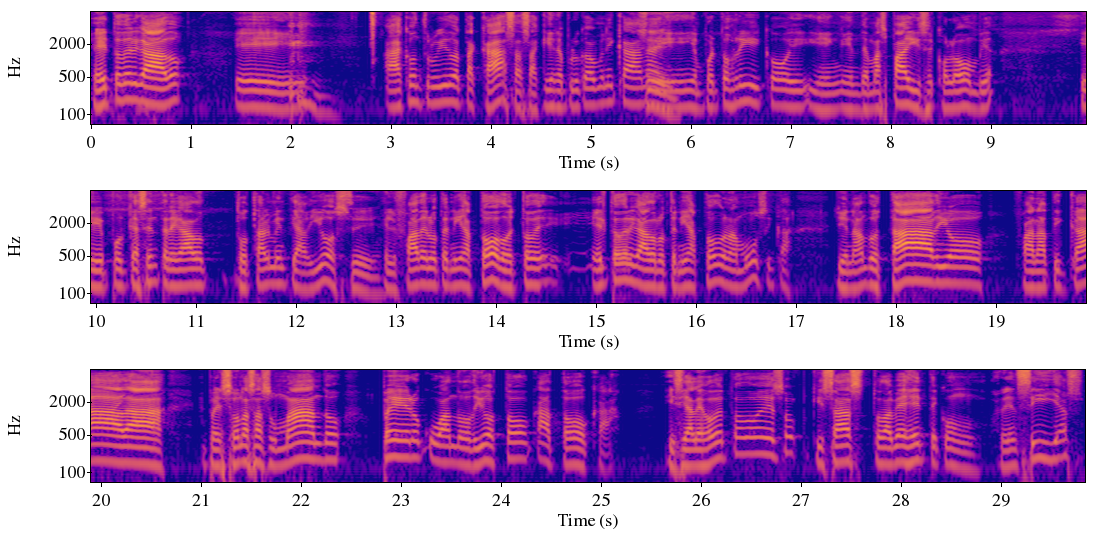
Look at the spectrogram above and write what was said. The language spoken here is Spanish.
Esto Delgado ha construido hasta casas aquí en República Dominicana y en Puerto Rico y, en demás países, Colombia. Eh, porque has entregado totalmente a Dios. El FADE lo tenía todo, esto el Delgado lo tenía todo en la música, llenando estadios, fanaticadas, personas asumando, pero cuando Dios toca, toca. Y se alejó de todo eso, quizás todavía hay gente con rencillas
